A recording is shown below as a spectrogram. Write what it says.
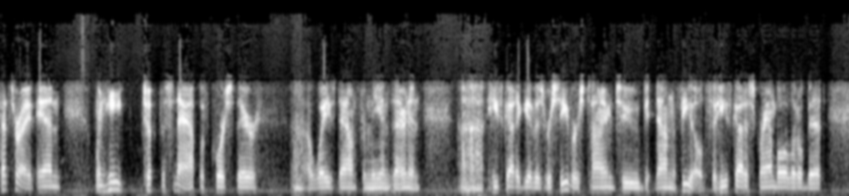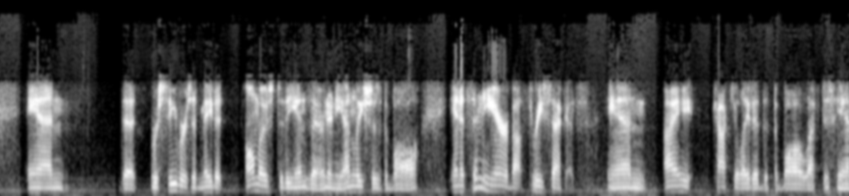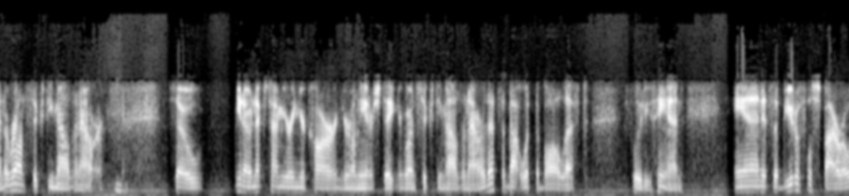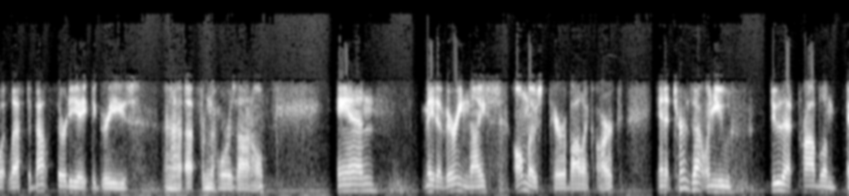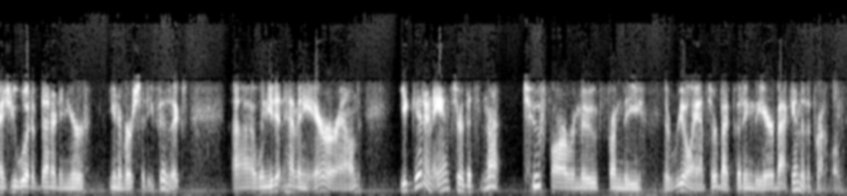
That's right, and when he took the snap, of course they're uh, a ways down from the end zone, and uh, he's got to give his receivers time to get down the field. So he's got to scramble a little bit, and the receivers had made it almost to the end zone, and he unleashes the ball, and it's in the air about three seconds. And I calculated that the ball left his hand around 60 miles an hour. So you know, next time you're in your car and you're on the interstate and you're going 60 miles an hour, that's about what the ball left Flutie's hand. And it's a beautiful spiral. It left about 38 degrees uh, up from the horizontal and made a very nice, almost parabolic arc. And it turns out when you do that problem as you would have done it in your university physics, uh, when you didn't have any air around, you get an answer that's not too far removed from the the real answer by putting the air back into the problem.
